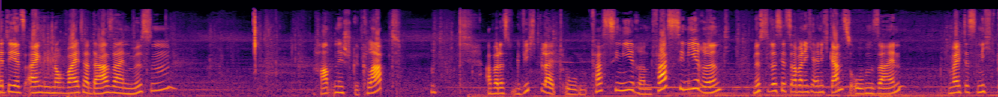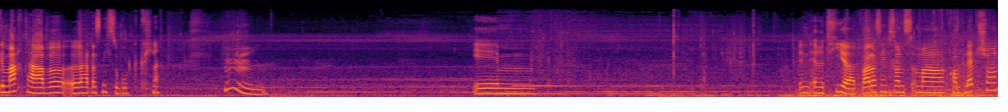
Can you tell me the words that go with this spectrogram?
hätte jetzt eigentlich noch weiter da sein müssen. Hat nicht geklappt. Aber das Gewicht bleibt oben. Faszinierend. Faszinierend. Müsste das jetzt aber nicht eigentlich ganz oben sein. Und weil ich das nicht gemacht habe, äh, hat das nicht so gut geklappt. Hm. Ähm. Bin irritiert. War das nicht sonst immer komplett schon?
